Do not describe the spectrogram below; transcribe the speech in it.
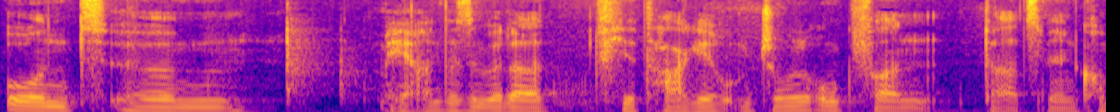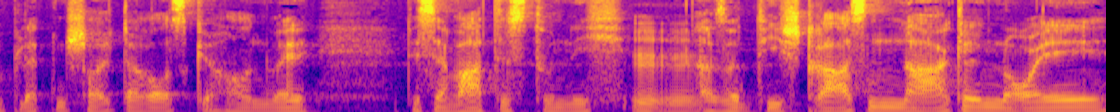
Und ähm, ja, da sind wir da vier Tage im Dschungel rumgefahren. Da hat es mir einen kompletten Schalter rausgehauen, weil das erwartest du nicht. Also die Straßen nagelneu.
